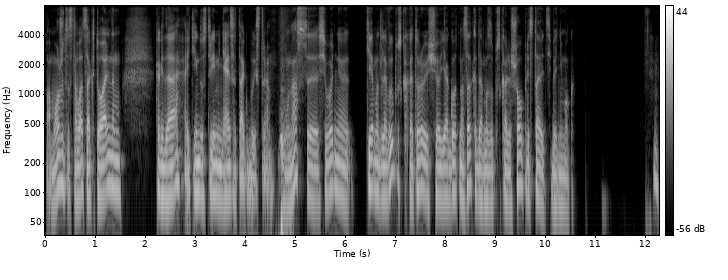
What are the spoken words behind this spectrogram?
поможет оставаться актуальным, когда IT-индустрия меняется так быстро. У нас э, сегодня тема для выпуска, которую еще я год назад, когда мы запускали шоу, представить себе не мог. Хм.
